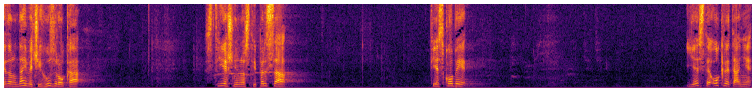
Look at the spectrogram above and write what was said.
Jedan od najvećih uzroka stješnjenosti prsa tjeskobe jeste okretanje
